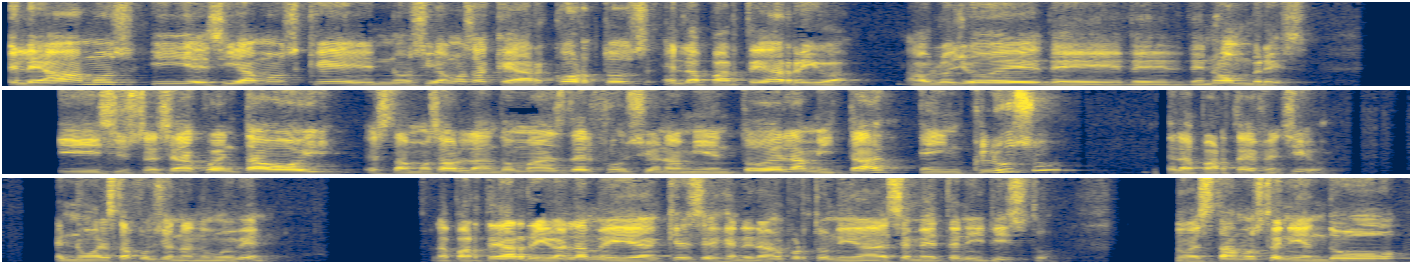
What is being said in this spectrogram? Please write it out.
peleábamos y decíamos que nos íbamos a quedar cortos en la parte de arriba, hablo yo de, de, nombres, y si usted se da cuenta hoy, estamos hablando más del funcionamiento de la mitad e incluso de la parte defensiva. no está funcionando muy bien. La parte de arriba, en la medida en que se generan oportunidades, se meten y listo. No estamos teniendo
